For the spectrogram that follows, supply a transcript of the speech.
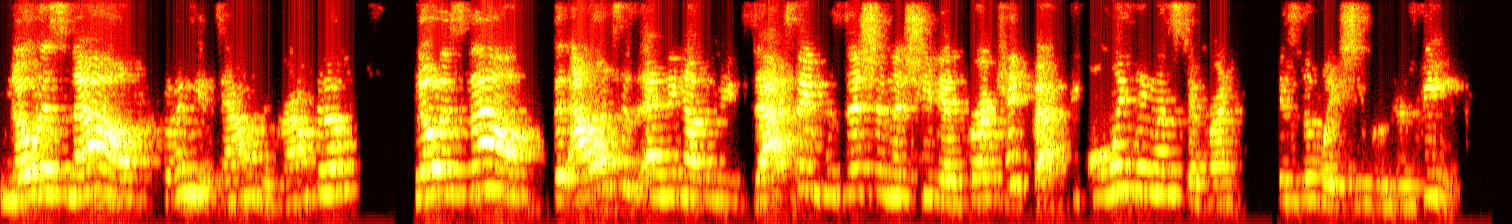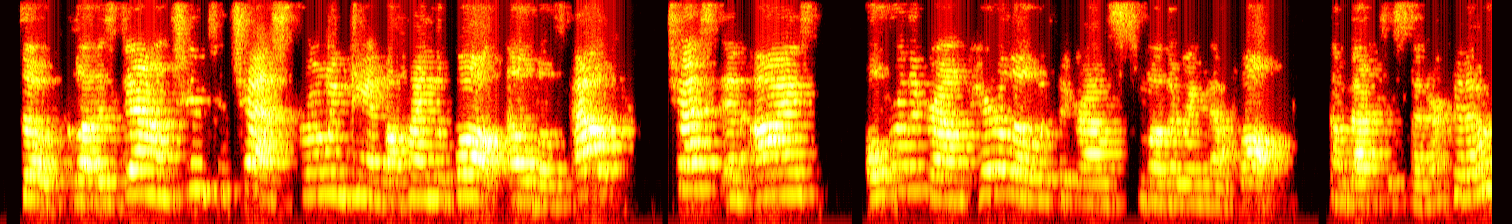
Notice now, go ahead and get down on the ground, kiddo. Notice now that Alex is ending up in the exact same position that she did for a kickback. The only thing that's different is the way she moved her feet. So glove is down, chin to chest, throwing hand behind the ball, elbows out, chest and eyes over the ground, parallel with the ground, smothering that ball. Come back to center, kiddo.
